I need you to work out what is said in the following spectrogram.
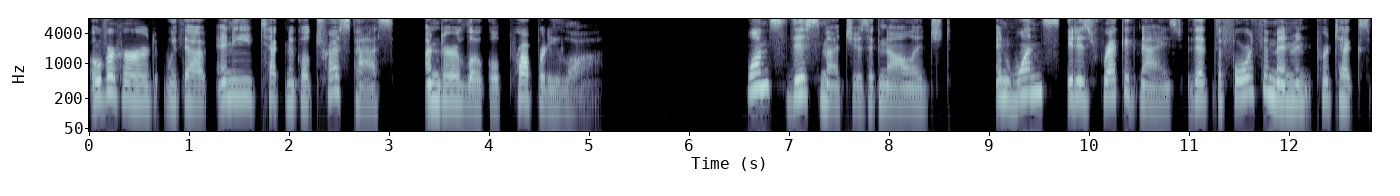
overheard without any technical trespass under local property law. Once this much is acknowledged, and once it is recognized that the Fourth Amendment protects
